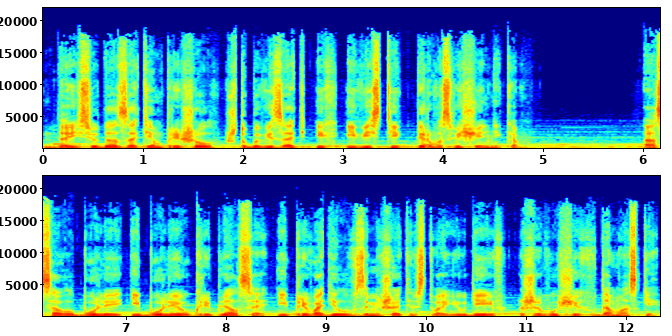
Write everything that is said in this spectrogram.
Да и сюда затем пришел, чтобы вязать их и вести к первосвященникам а Савл более и более укреплялся и приводил в замешательство иудеев, живущих в Дамаске,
